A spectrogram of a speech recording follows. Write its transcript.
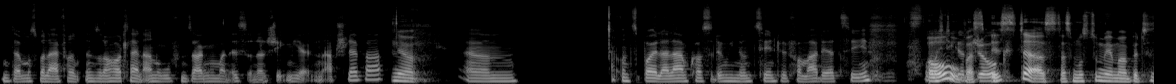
und da muss man einfach in so 'ner Hotline anrufen, sagen, wo man ist und dann schicken die halt 'n Abschlepper. Ja. Ähm, und Spoiler-Alarm kostet irgendwie nur 'n Zehntel vom ADAC. Das Oh, was Joke. ist das? Das musst du mir mal bitte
